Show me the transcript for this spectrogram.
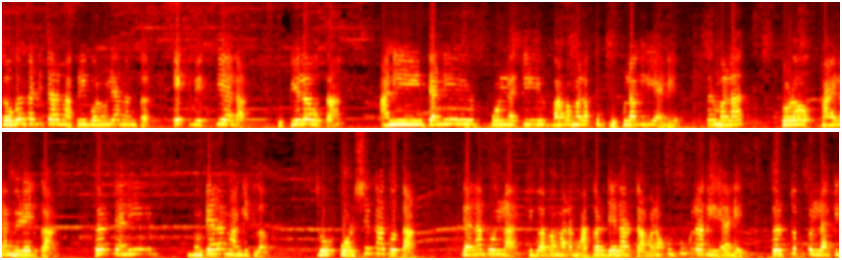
चौघांसाठी चार भाकरी बनवल्यानंतर एक व्यक्ती आला भुकेला होता आणि त्यांनी बोलला की बाबा मला खूप भूक लागली आहे. तर मला थोडं खायला मिळेल का? तर त्यांनी मोठ्याला मागितलं. जो कोळशे खात होता त्याला बोलला की बाबा मला भाकर देणार का? मला खूप भूक लागली आहे. तर तो बोलला की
